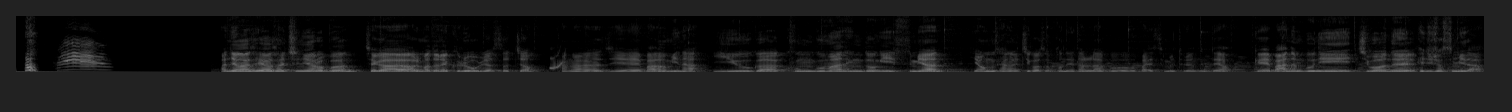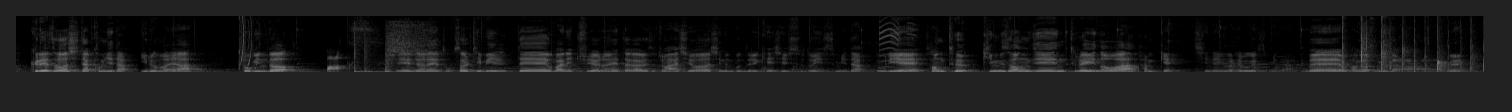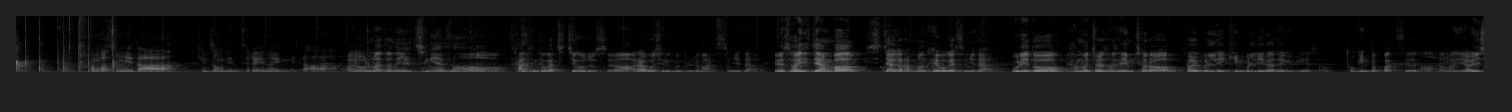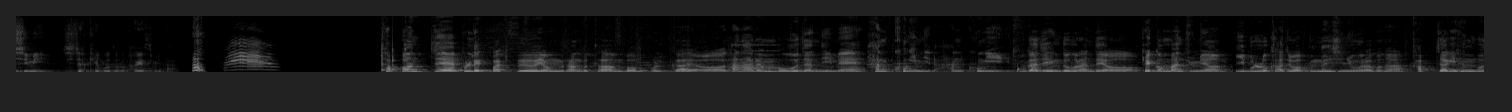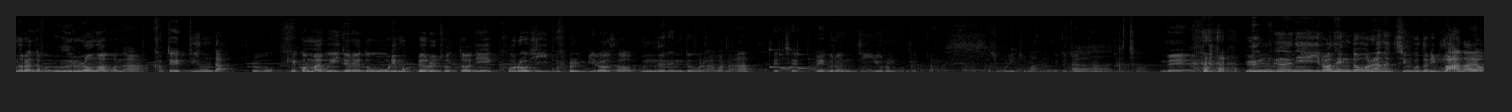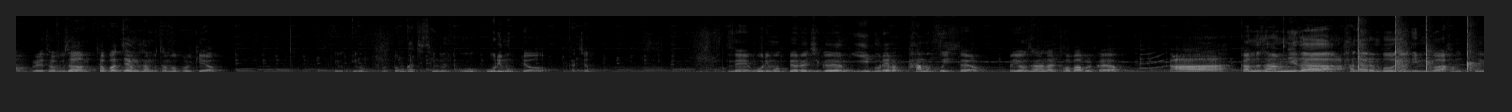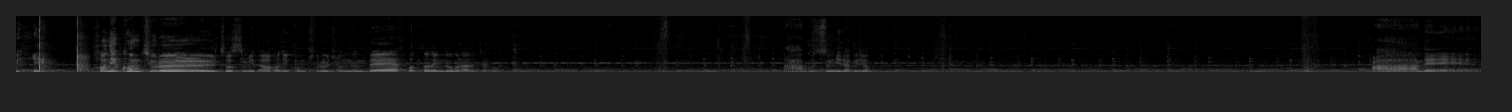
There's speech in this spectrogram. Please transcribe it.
안녕하세요 설친이 여러분. 제가 얼마 전에 글을 올렸었죠? 강아지의 마음이나 이유가 궁금한 행동이 있으면 영상을 찍어서 보내달라고 말씀을 드렸는데요. 꽤 많은 분이 지원을 해주셨습니다. 그래서 시작합니다. 이름하여 독인더 박스 예전에 독설TV일 때 많이 출연을 했다가 그래서 좀 아쉬워하시는 분들이 계실 수도 있습니다. 우리의 성트 김성진 트레이너와 함께 진행을 해보겠습니다. 네 반갑습니다. 네. 반갑습니다. 김성진 트레이너입니다. 아, 얼마 전에 1층에서 사진도 같이 찍어줬어요. 알아보시는 분들도 많습니다. 그래서 이제 한번 시작을 한번 해보겠습니다. 우리도 한문철 선생님처럼 한블리 김블리가 되기 위해서 dog in the box 아, 네. 한번 열심히 시작해보도록 하겠습니다 첫 번째 블랙박스 영상부터 한번 볼까요? 한아름 보호자님의 한콩입니다. 한콩이 두 가지 행동을 한대요. 개껌만 주면 이불로 가져와 묻는 시늉을 하거나 갑자기 흥분을 한다. 뭐 으르렁하거나 갑자기 뛴다. 그리고 개껌 말고 이전에도 오리목뼈를 줬더니 코로 이불을 밀어서 묻는 행동을 하거나 대체 왜 그런지 이유를 모르겠다. 사실 우린 좀 아는데 그죠? 아 그쵸 네. 은근히 이런 행동을 하는 친구들이 많아요. 그래서 우선 첫 번째 영상부터 한번 볼게요. 이거, 이거 뭐 똥같이 생긴 오, 오리목뼈 같죠? 네, 오리목뼈를 지금 이불에 막 파묻고 있어요. 그럼 영상 하나를 더 봐볼까요? 아, 감사합니다. 한아름 보호자님과 함콩이 허니콤추를 줬습니다. 허니콤추를 줬는데 어떤 행동을 하는지 한번 보자. 아, 묻습니다. 그죠? 아, 네.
